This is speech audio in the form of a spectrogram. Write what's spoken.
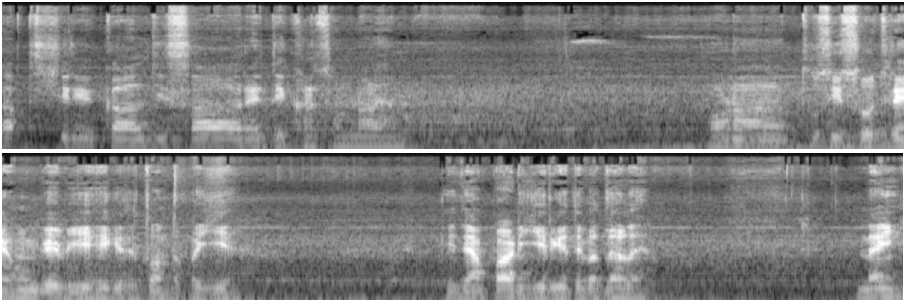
ਸਤਿ ਸ਼੍ਰੀ ਅਕਾਲ ਜੀ ਸਾਰੇ ਦੇਖਣ ਸੁਣਨ ਵਾਲਿਆਂ ਨੂੰ। ਹੁਣ ਤੁਸੀਂ ਸੋਚ ਰਹੇ ਹੋਵੋਗੇ ਵੀ ਇਹ ਕਿਤੇ ਧੁੰਦ ਪਈ ਹੈ ਕਿ ਜਾਂ ਪਹਾੜੀ ਏਰੀਏ ਤੇ ਬੱਦਲ ਹੈ। ਨਹੀਂ,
